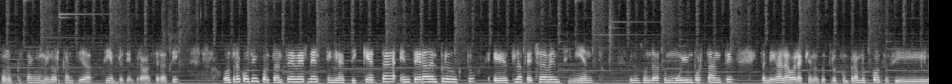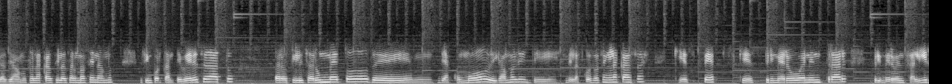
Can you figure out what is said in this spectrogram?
son los que están en menor cantidad. Siempre, siempre va a ser así. Otra cosa importante de ver en la etiqueta entera del producto es la fecha de vencimiento. Eso es un dato muy importante también a la hora que nosotros compramos cosas y las llevamos a la casa y las almacenamos. Es importante ver ese dato para utilizar un método de, de acomodo, digámosle, de, de las cosas en la casa, que es PEPS, que es primero en entrar, primero en salir.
